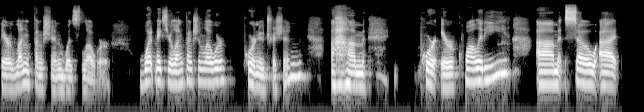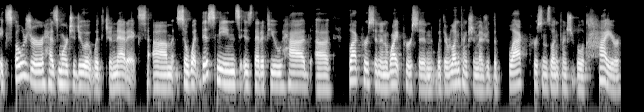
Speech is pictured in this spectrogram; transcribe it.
their lung function was lower. What makes your lung function lower? Poor nutrition, um, poor air quality, um, so uh, exposure has more to do it with genetics. Um, so what this means is that if you had a black person and a white person with their lung function measured, the black person's lung function will look higher.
